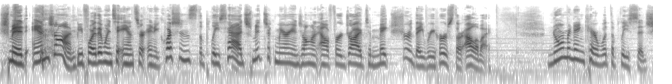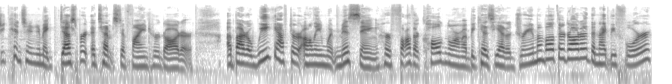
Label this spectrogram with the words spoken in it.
Schmid, and John. Before they went to answer any questions the police had, Schmid took Mary and John out for a drive to make sure they rehearsed their alibi. Norma didn't care what the police said. She continued to make desperate attempts to find her daughter. About a week after Alleen went missing, her father called Norma because he had a dream about their daughter the night before.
